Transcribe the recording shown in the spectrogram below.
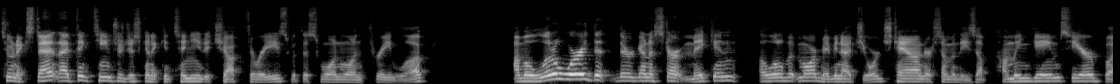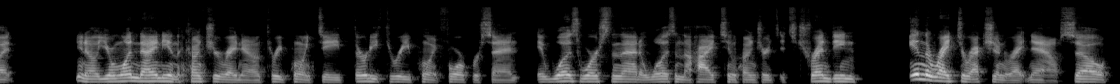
to an extent. And I think teams are just going to continue to chuck threes with this 1 1 3 look. I'm a little worried that they're going to start making a little bit more, maybe not Georgetown or some of these upcoming games here, but you know, you're 190 in the country right now, in three point D, 33.4%. It was worse than that. It was in the high 200s. It's trending in the right direction right now. So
